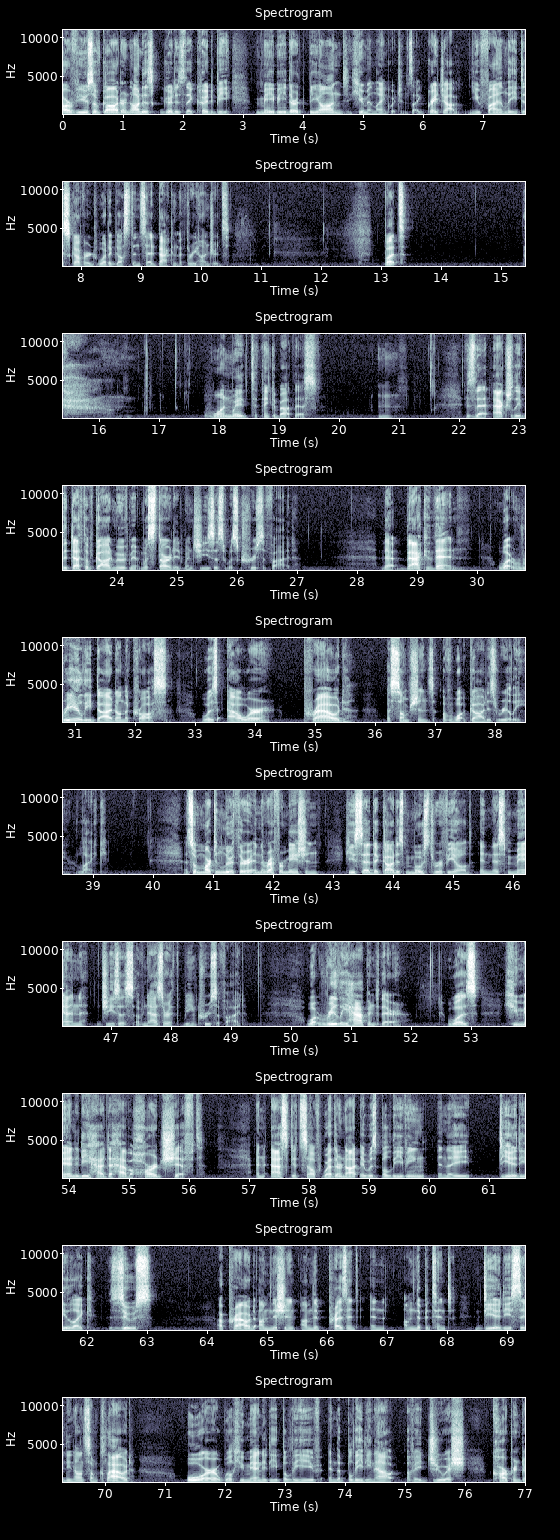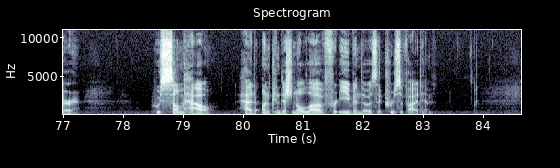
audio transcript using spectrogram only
our views of God are not as good as they could be maybe they're beyond human language. And It's like, great job. You finally discovered what Augustine said back in the 300s. But one way to think about this mm, is that actually the death of God movement was started when Jesus was crucified. That back then, what really died on the cross was our proud assumptions of what God is really like. And so Martin Luther in the Reformation, he said that God is most revealed in this man Jesus of Nazareth being crucified. What really happened there was humanity had to have a hard shift and ask itself whether or not it was believing in a deity like Zeus, a proud, omniscient, omnipresent, and omnipotent deity sitting on some cloud, or will humanity believe in the bleeding out of a Jewish carpenter who somehow had unconditional love for even those that crucified him?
